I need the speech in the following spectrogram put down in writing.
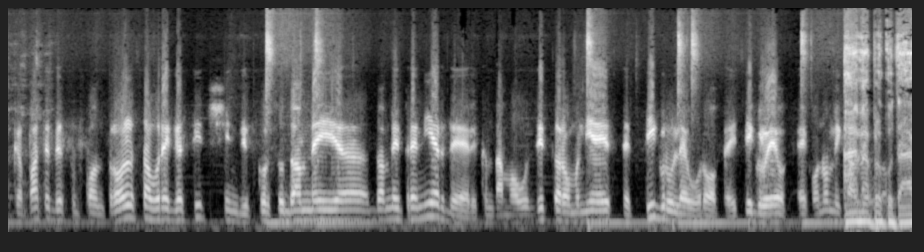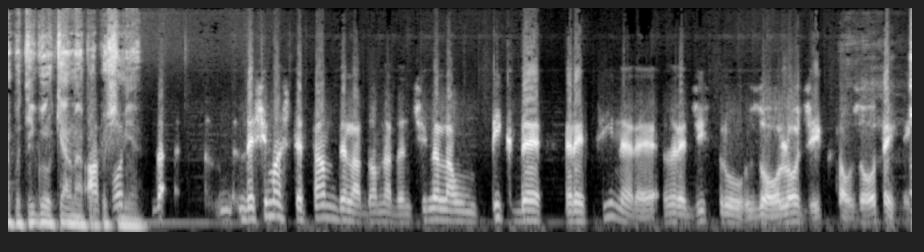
scăpate de sub control s-au regăsit și în discursul doamnei, uh, doamnei premier de ieri, când am auzit că România este tigrul Europei, tigrul e- economic Aia al mi-a Europei. plăcut, aia cu tigrul chiar mi-a A plăcut și fost, mie. da, deși mă așteptam de la doamna Dăncilă la un pic de reținere în registru zoologic sau zootehnic,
